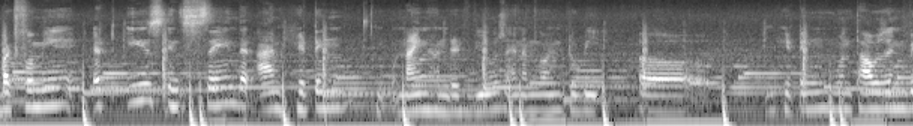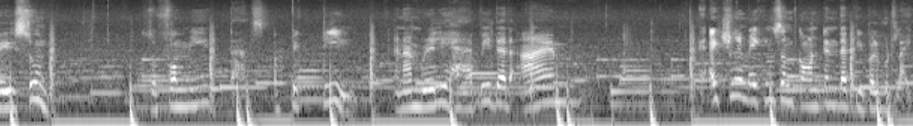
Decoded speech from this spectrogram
but for me it is insane that i'm hitting 900 views and i'm going to be uh, hitting 1000 very soon. So for me that's a big deal. And i'm really happy that i'm actually making some content that people would like.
